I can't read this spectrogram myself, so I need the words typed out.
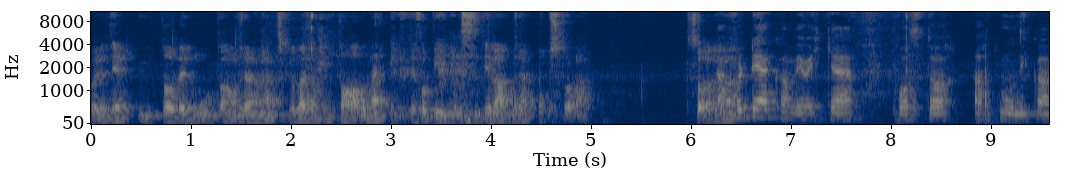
orientert utover mot andre mennesker. Og det er kanskje da den der ekte forbindelsen til andre oppstår. da. Så, Ja, for det kan vi jo ikke påstå at Monica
